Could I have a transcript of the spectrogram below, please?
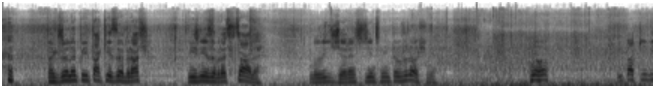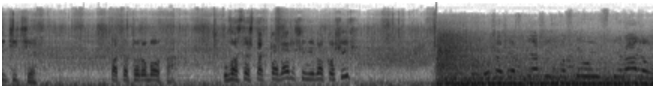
Także lepiej takie zebrać, niż nie zebrać wcale. Bo widzicie, ręczny jęczmień to już rośnie. No i takie widzicie. Taka to robota. U Was też tak pada, że się nie da kosić? Bo z tyłu już zbierają.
